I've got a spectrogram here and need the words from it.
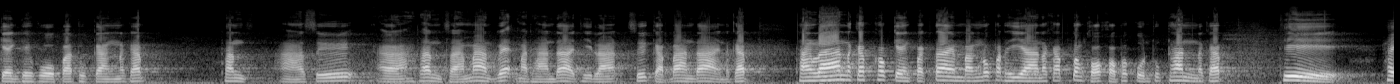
แกงเทโพปลาทูกังนะครับ ท่านหาซื้ออท่านสามารถแวะมาทานได้ที่ร้านซื้อกลับบ้านได้นะครับ ทางร้านนะครับข้าวแกงปักใต้บางนกพัทยานะครับ ต้องขอขอบพระคุณทุกท่านนะครับ ที่ให้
